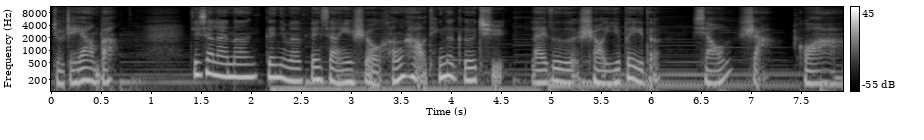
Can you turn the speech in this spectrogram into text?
就这样吧。接下来呢，跟你们分享一首很好听的歌曲，来自少一辈的小傻瓜。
